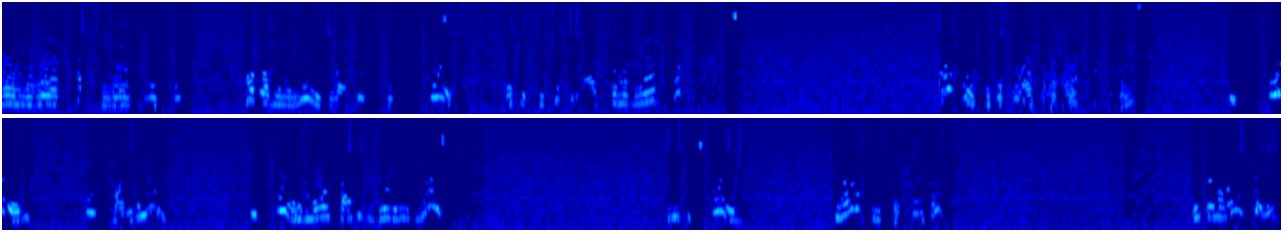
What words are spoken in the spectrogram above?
playing the World Cup, and this, this hubbub in the news about this, this squid that could predict outcome of World Cup games. I can't predict the outcome of World. The squid is smarter than me. The squid more psychic ability than I And the squid actually take the It's an honest case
